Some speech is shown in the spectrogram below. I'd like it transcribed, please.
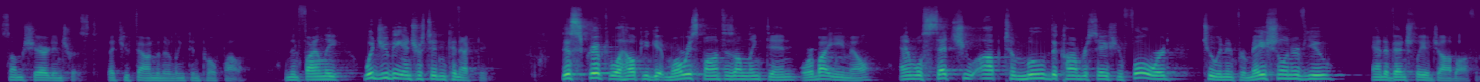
some shared interest that you found in their LinkedIn profile. And then finally, would you be interested in connecting? This script will help you get more responses on LinkedIn or by email and will set you up to move the conversation forward to an informational interview and eventually a job offer.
